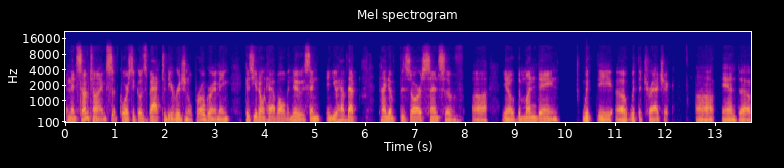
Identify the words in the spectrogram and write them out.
And then sometimes, of course, it goes back to the original programming because you don't have all the news, and and you have that kind of bizarre sense of uh, you know the mundane with the uh, with the tragic, uh, and uh,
